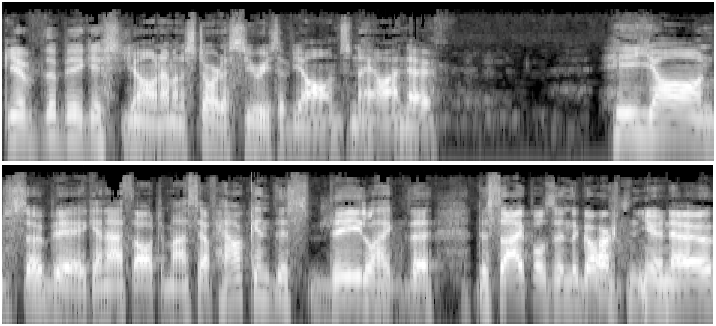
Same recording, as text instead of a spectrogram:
give the biggest yawn. I'm going to start a series of yawns now, I know he yawned so big and I thought to myself, how can this be like the disciples in the garden, you know?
